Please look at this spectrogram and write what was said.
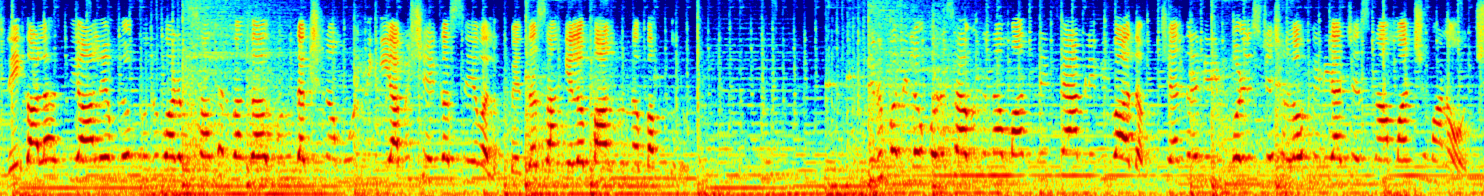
శ్రీకాళహస్తి ఆలయంలో గురువారం సందర్భంగా గురు మూర్తికి అభిషేక సేవలు. పెద్ద సంఖ్యలో పాల్గొన్న భక్తులు. తిరుపతిలో కొనసాగుతున్న మంత్రి ఫ్యామిలీ వివాదం. చంద్రగిరి పోలీస్ స్టేషన్లో ఫిర్యాదు చేసిన మంచు మనోజ్.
